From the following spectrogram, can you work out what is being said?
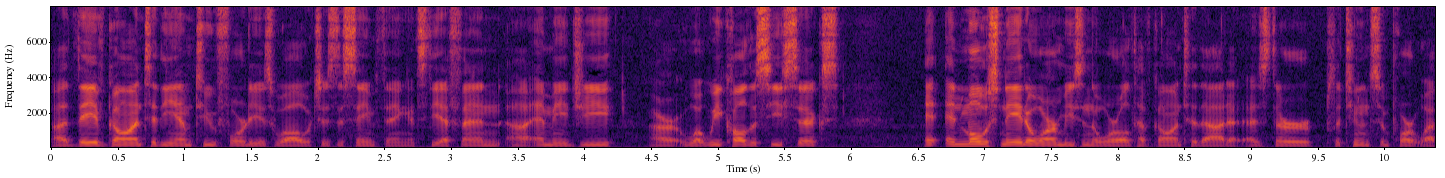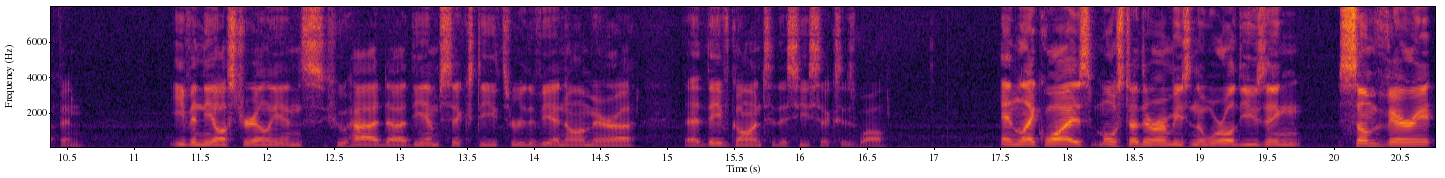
uh, they've gone to the M240 as well, which is the same thing. It's the FN uh, MAG, or what we call the C6. and most NATO armies in the world have gone to that as their platoon support weapon even the Australians who had uh, the M60 through the Vietnam era, uh, they've gone to the C6 as well. And likewise, most other armies in the world using some variant,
